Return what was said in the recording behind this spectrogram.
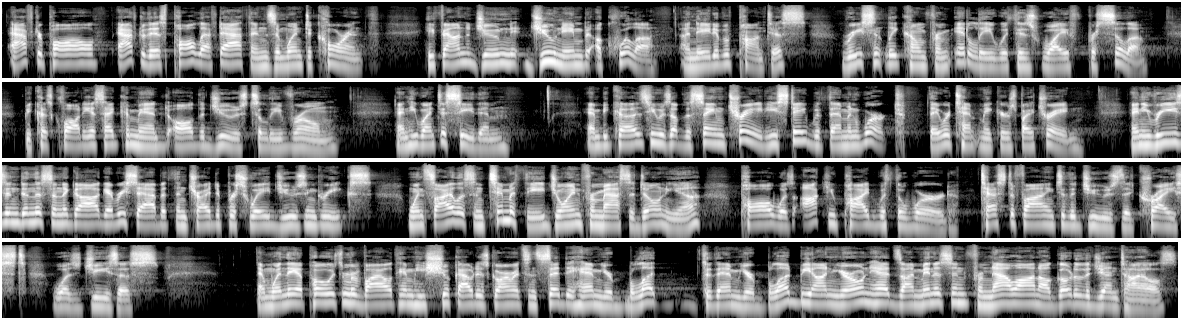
After Paul, after this, Paul left Athens and went to Corinth. He found a Jew, Jew named Aquila, a native of Pontus, recently come from Italy with his wife Priscilla, because Claudius had commanded all the Jews to leave Rome. And he went to see them. And because he was of the same trade, he stayed with them and worked they were tent makers by trade. And he reasoned in the synagogue every Sabbath and tried to persuade Jews and Greeks. When Silas and Timothy joined from Macedonia, Paul was occupied with the word, testifying to the Jews that Christ was Jesus. And when they opposed and reviled him, he shook out his garments and said to him, Your blood to them, your blood be on your own heads. I'm innocent. From now on, I'll go to the Gentiles.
